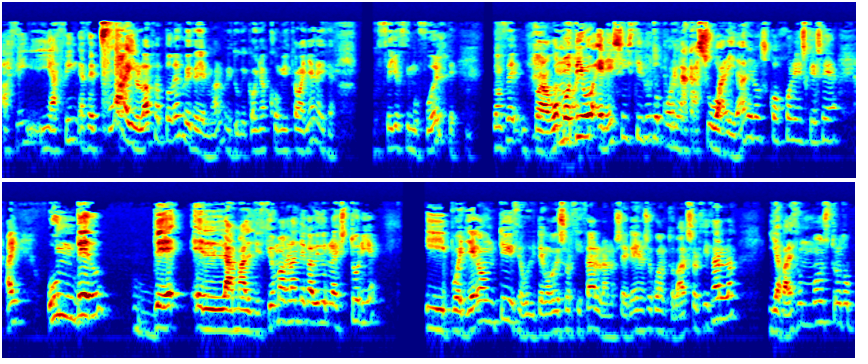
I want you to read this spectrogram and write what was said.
así y así, y hace ¡fua! y lo lanza todo lejos y dice, hermano, ¿y tú qué coño has comido esta mañana? Y dice, no sé, yo soy muy fuerte. Entonces, por algún motivo, en ese instituto, por la casualidad de los cojones que sea, hay un dedo de la maldición más grande que ha habido en la historia. Y pues llega un tío y dice, uy, tengo que exorcizarla, no sé qué, no sé cuánto. Va a exorcizarla y aparece un monstruo todo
